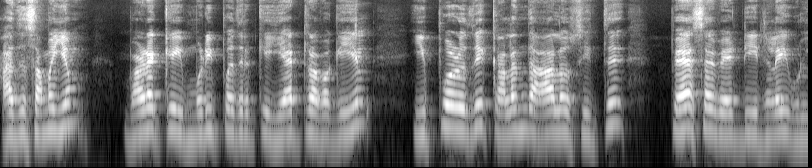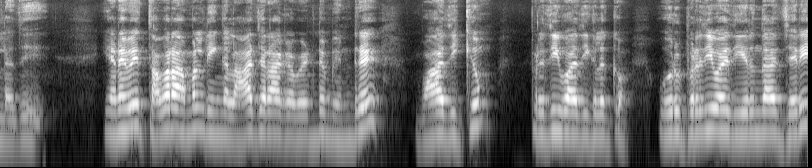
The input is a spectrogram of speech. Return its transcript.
அது சமயம் வழக்கை முடிப்பதற்கு ஏற்ற வகையில் இப்பொழுது கலந்து ஆலோசித்து பேச வேண்டிய நிலை உள்ளது. எனவே தவறாமல் நீங்கள் ஆஜராக வேண்டும் என்று வாதிக்கும் பிரதிவாதிகளுக்கும் ஒரு பிரதிவாதி இருந்தாலும் சரி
